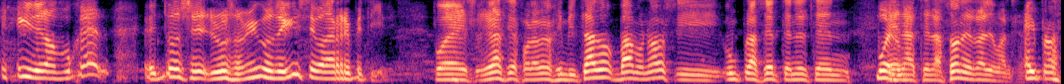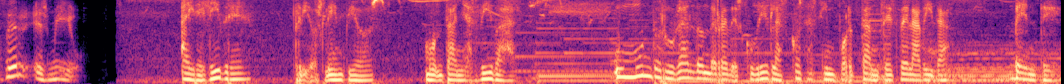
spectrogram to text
y de la mujer. Entonces, los amigos de Gui se va a repetir. Pues gracias por habernos invitado. Vámonos y un placer tenerte en, Bueno. en Atenazón en Radio Marca. El placer es mío. Aire libre, ríos limpios, montañas vivas. Un mundo rural donde redescubrir las cosas importantes de la vida. Vente,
